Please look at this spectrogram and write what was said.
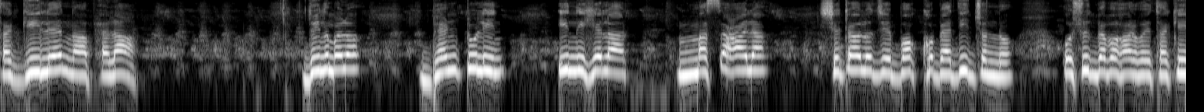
তা গিলে না ফেলা। দুই নম্বর হলো ভেন্টুলিন ইনহেলার মাসালা সেটা হলো যে বক্ষ ব্যাধির জন্য ওষুধ ব্যবহার হয়ে থাকে।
